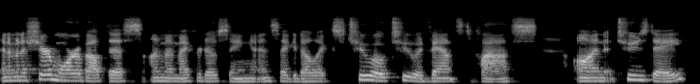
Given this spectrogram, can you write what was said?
And I'm going to share more about this on my microdosing and psychedelics 202 advanced class on Tuesday,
